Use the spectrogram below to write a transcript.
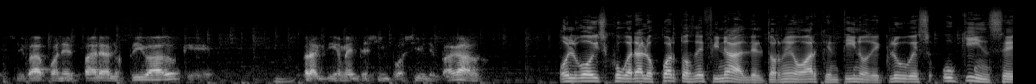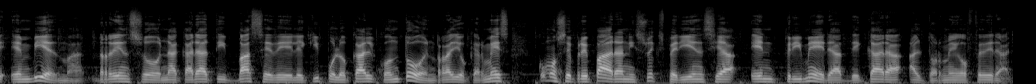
que se va a poner para los privados, que prácticamente es imposible pagarlo. All Boys jugará los cuartos de final del torneo argentino de clubes U15 en Viedma. Renzo Nacarati, base del equipo local, contó en Radio Kermés cómo se preparan y su experiencia en primera de cara al torneo federal.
